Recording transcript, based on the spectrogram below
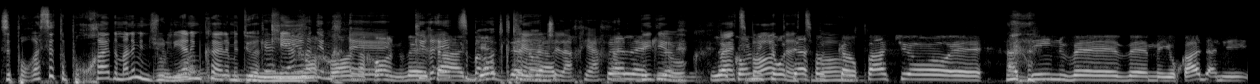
זה פורס את תפוחי אדמה למין ג'וליינים כאלה כן, מדויקים. יחד עם נכון, אה, נכון, קרעי אצבעות קטנות שלך יחד. בדיוק. לכל מי והאצבעות, שרוצה לעשות האצבעות. קרפצ'יו אה, עדין ומיוחד, אני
